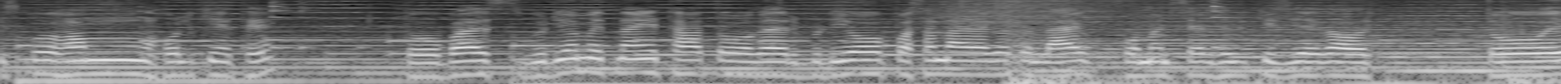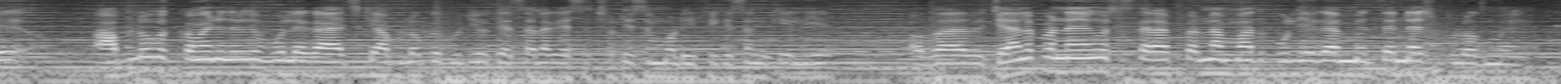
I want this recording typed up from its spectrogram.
इसको हम होल किए थे। तो बस वीडियो में इतना ही था। तो अगर वीडियो पसंद आएगा तो लाइक, कमेंट, शेयर ज़रूर कीजिएगा। और तो आप लोग कमेंट ज़रूर बोलेगा आज कि आप लोग को वीडियो कैसा लगा ऐसे छोटी सी मॉडिफिकेशन के लिए। अगर चैनल पर नए हो सब्सक्राइब करना मत भूलिएगा। मिलते हैं नेक्स्ट ब्लॉग में।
